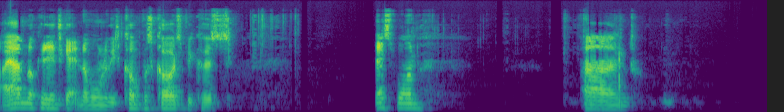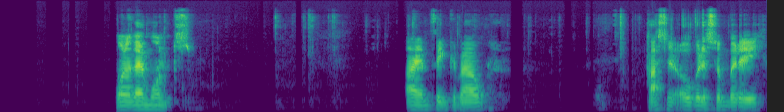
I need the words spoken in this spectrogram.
I am looking into getting another one of these compass cards because this one and one of them ones I am thinking about passing it over to somebody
